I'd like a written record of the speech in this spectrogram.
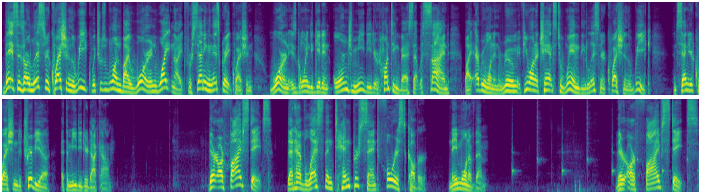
This is our listener question of the week, which was won by Warren White Knight for sending in this great question. Warren is going to get an orange meat eater hunting vest that was signed by everyone in the room. If you want a chance to win the listener question of the week, then send your question to trivia at themeateater.com. There are five states that have less than 10% forest cover. Name one of them. There are five states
